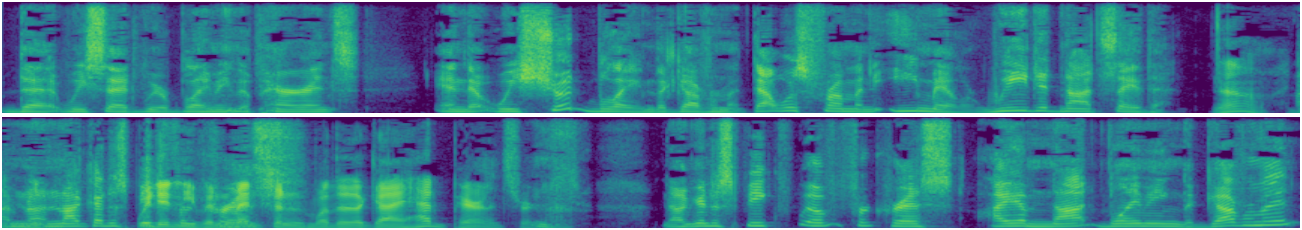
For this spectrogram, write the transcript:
that we said we were blaming the parents and that we should blame the government. That was from an emailer. We did not say that. No, I I'm didn't not, not going to speak We didn't for even Chris. mention whether the guy had parents or not. Not going to speak for Chris. I am not blaming the government.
